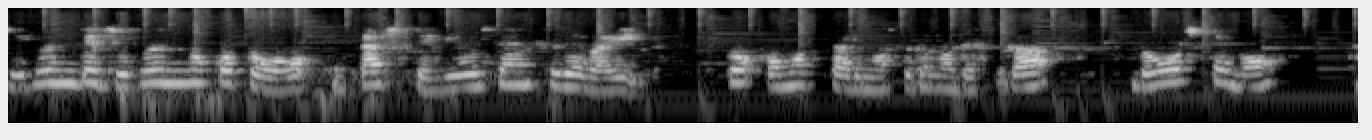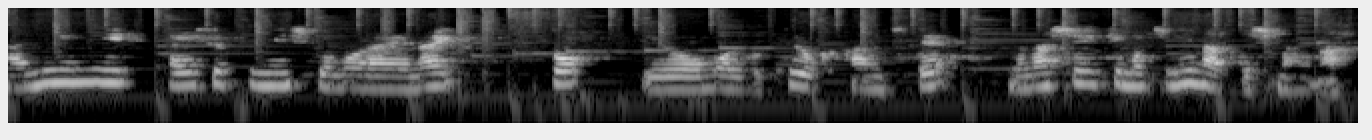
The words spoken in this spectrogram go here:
自分で自分のことを満たして優先すればいいと思ったりもするのですが、どうしても他人に大切にしてもらえないという思いを強く感じて、虚しい気持ちになってしまいます。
